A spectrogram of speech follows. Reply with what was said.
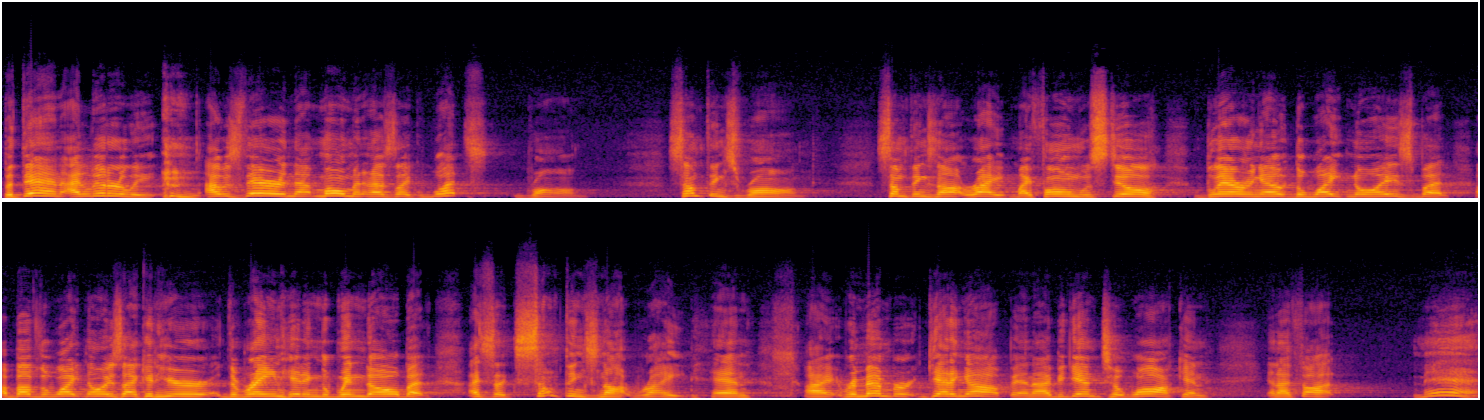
But then I literally, I was there in that moment and I was like, what's wrong? Something's wrong. Something's not right. My phone was still blaring out the white noise, but above the white noise, I could hear the rain hitting the window. But I was like, something's not right. And I remember getting up and I began to walk, and, and I thought, man,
